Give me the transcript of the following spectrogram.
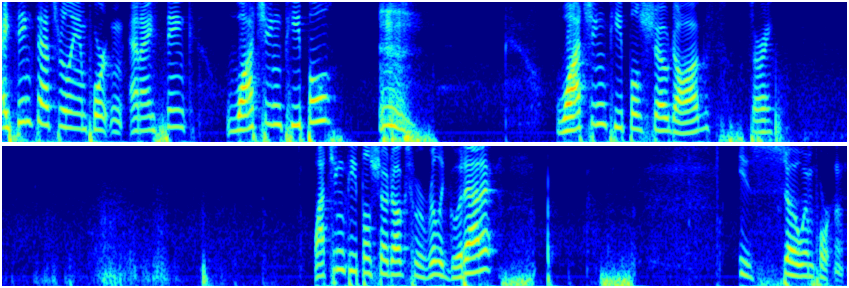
I think that's really important. And I think watching people, watching people show dogs, sorry. Watching people show dogs who are really good at it is so important.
